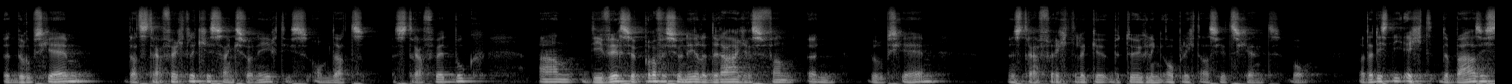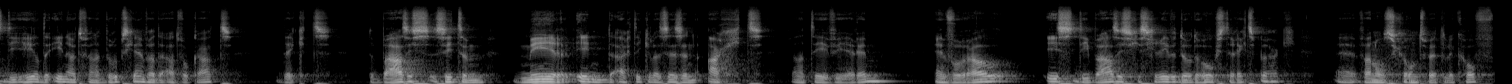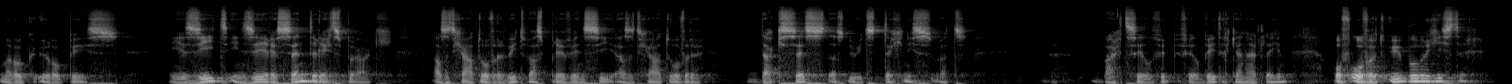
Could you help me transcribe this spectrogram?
het beroepsgeheim dat strafrechtelijk gesanctioneerd is, omdat het strafwetboek aan diverse professionele dragers van een beroepsgeheim een strafrechtelijke beteugeling oplegt als je het schendt. Bon. Maar dat is niet echt de basis die heel de inhoud van het beroepsgeheim van de advocaat dekt. De basis zit hem meer in de artikelen 6 en 8 van het TVRM. En vooral is die basis geschreven door de hoogste rechtspraak eh, van ons grondwettelijk hof, maar ook Europees. En je ziet in zeer recente rechtspraak, als het gaat over witwaspreventie, als het gaat over DAC6, dat is nu iets technisch wat eh, Bart veel, veel beter kan uitleggen, of over het UBO-register,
